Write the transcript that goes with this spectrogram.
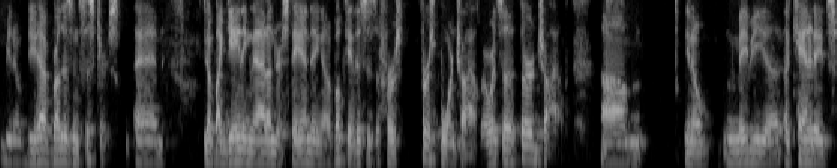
you know, do you have brothers and sisters? And you know, by gaining that understanding of okay, this is the first firstborn child, or it's a third child. Um, you know, maybe a, a, candidate's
